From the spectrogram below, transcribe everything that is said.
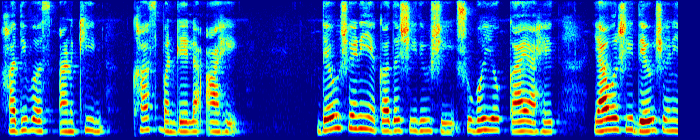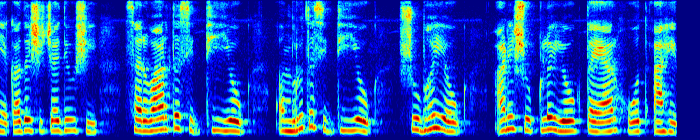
हा दिवस आणखीन खास बनलेला आहे. देवशेणी एकादशी दिवशी शुभयोग काय आहेत? यावर्षी देवशेणी एकादशीच्या दिवशी सर्वार्थ सिद्धी योग अमृतसिद्धी योग शुभयोग आणि शुक्ल योग तयार होत आहेत.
